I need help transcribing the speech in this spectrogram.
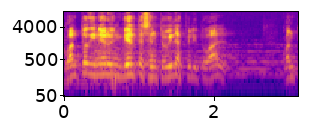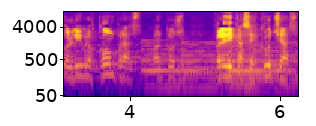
¿Cuánto dinero inviertes en tu vida espiritual? ¿Cuántos libros compras? ¿Cuántos prédicas escuchas?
